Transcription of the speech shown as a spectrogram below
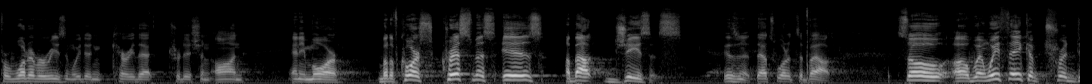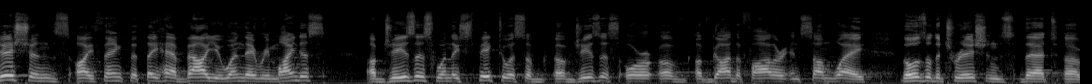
for whatever reason, we didn't carry that tradition on anymore. But of course, Christmas is about Jesus, isn't it? That's what it's about. So uh, when we think of traditions, I think that they have value when they remind us of Jesus, when they speak to us of, of Jesus or of, of God the Father in some way. Those are the traditions that uh,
